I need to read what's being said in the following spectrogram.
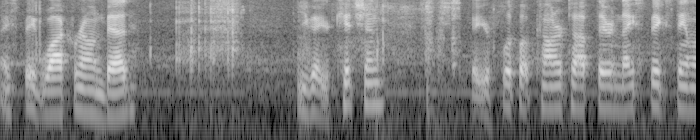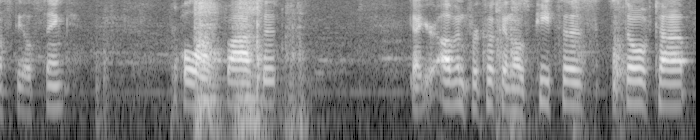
Nice big walk around bed. You got your kitchen, got your flip up countertop there, nice big stainless steel sink pull off faucet. Got your oven for cooking those pizzas, stove top,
